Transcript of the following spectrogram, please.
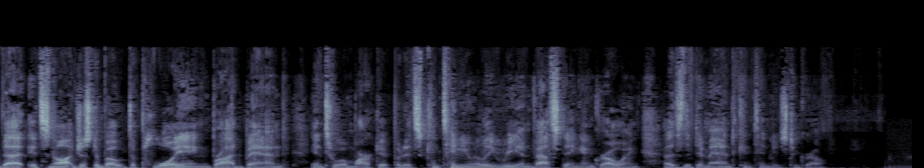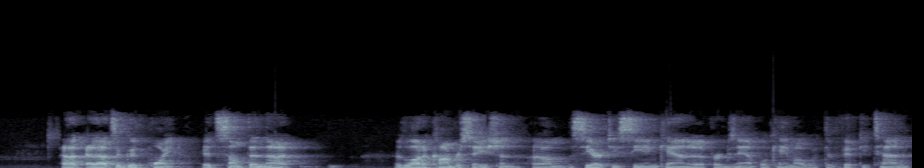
that it's not just about deploying broadband into a market, but it's continually reinvesting and growing as the demand continues to grow. that's a good point. It's something that there's a lot of conversation. Um, the CRTC in Canada, for example, came out with their 5010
